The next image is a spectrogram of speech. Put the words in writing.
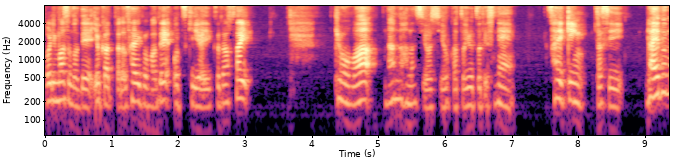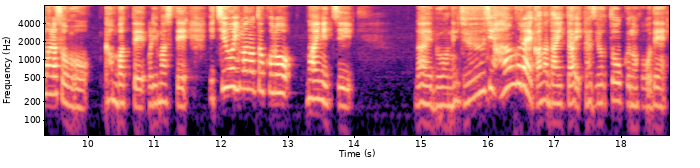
おりますので、よかったら最後までお付き合いください。今日は何の話をしようかというとですね、最近私、ライブマラソンを頑張っておりまして、一応今のところ毎日ライブをね、10時半ぐらいかな、だいたいラジオトークの方で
